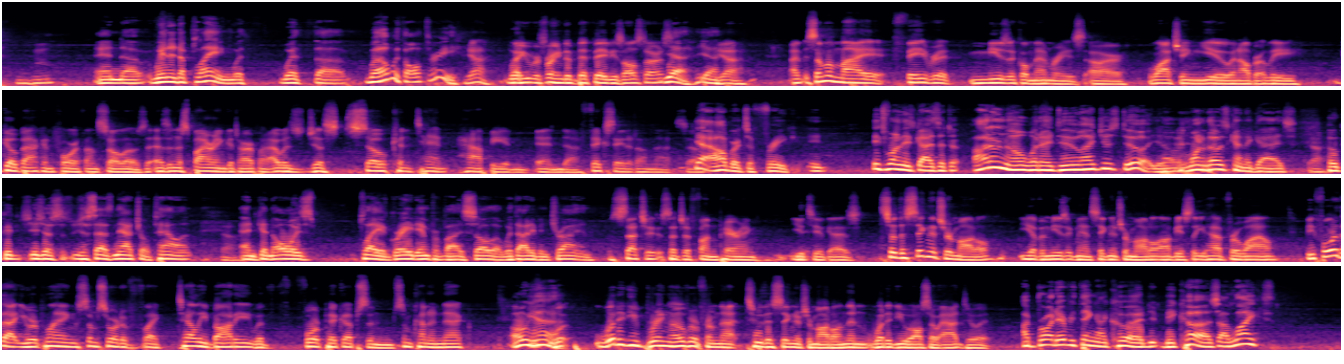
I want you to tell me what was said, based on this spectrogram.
and uh, we ended up playing with with uh, well with all three. Yeah. What- Are you referring to Biff Baby's All Stars? Yeah, yeah. Yeah. Um, some of my favorite musical memories are watching you and Albert Lee go back and forth on solos. As an aspiring guitar player, I was just so content, happy, and, and uh, fixated on that. So Yeah, Albert's a freak. He, he's one of these guys that I don't know what I do, I just do it. You know, one of those kind of guys Yeah. who could he just just has natural talent Yeah. and can always play a great improvised solo without even trying. Such a such a fun pairing, you two guys. So the signature model, you have a Music Man signature model. Obviously, you have for a while. Before that, you were playing some sort of like telly body with four pickups and some kind of neck. Oh yeah. What, what did you bring over from that to the signature model, and then what did you also add to it? I brought everything I could because I liked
